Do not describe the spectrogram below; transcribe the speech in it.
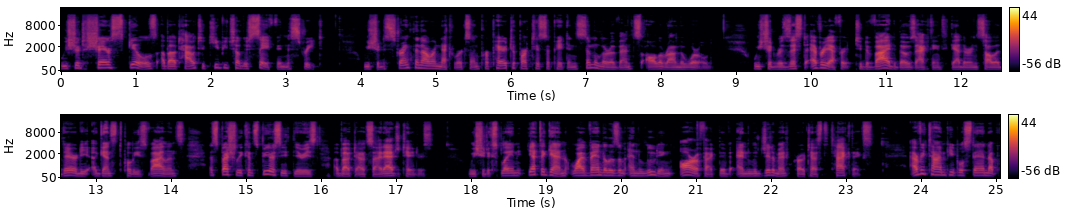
We should share skills about how to keep each other safe in the street. We should strengthen our networks and prepare to participate in similar events all around the world. We should resist every effort to divide those acting together in solidarity against police violence, especially conspiracy theories about outside agitators. We should explain yet again why vandalism and looting are effective and legitimate protest tactics. Every time people stand up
